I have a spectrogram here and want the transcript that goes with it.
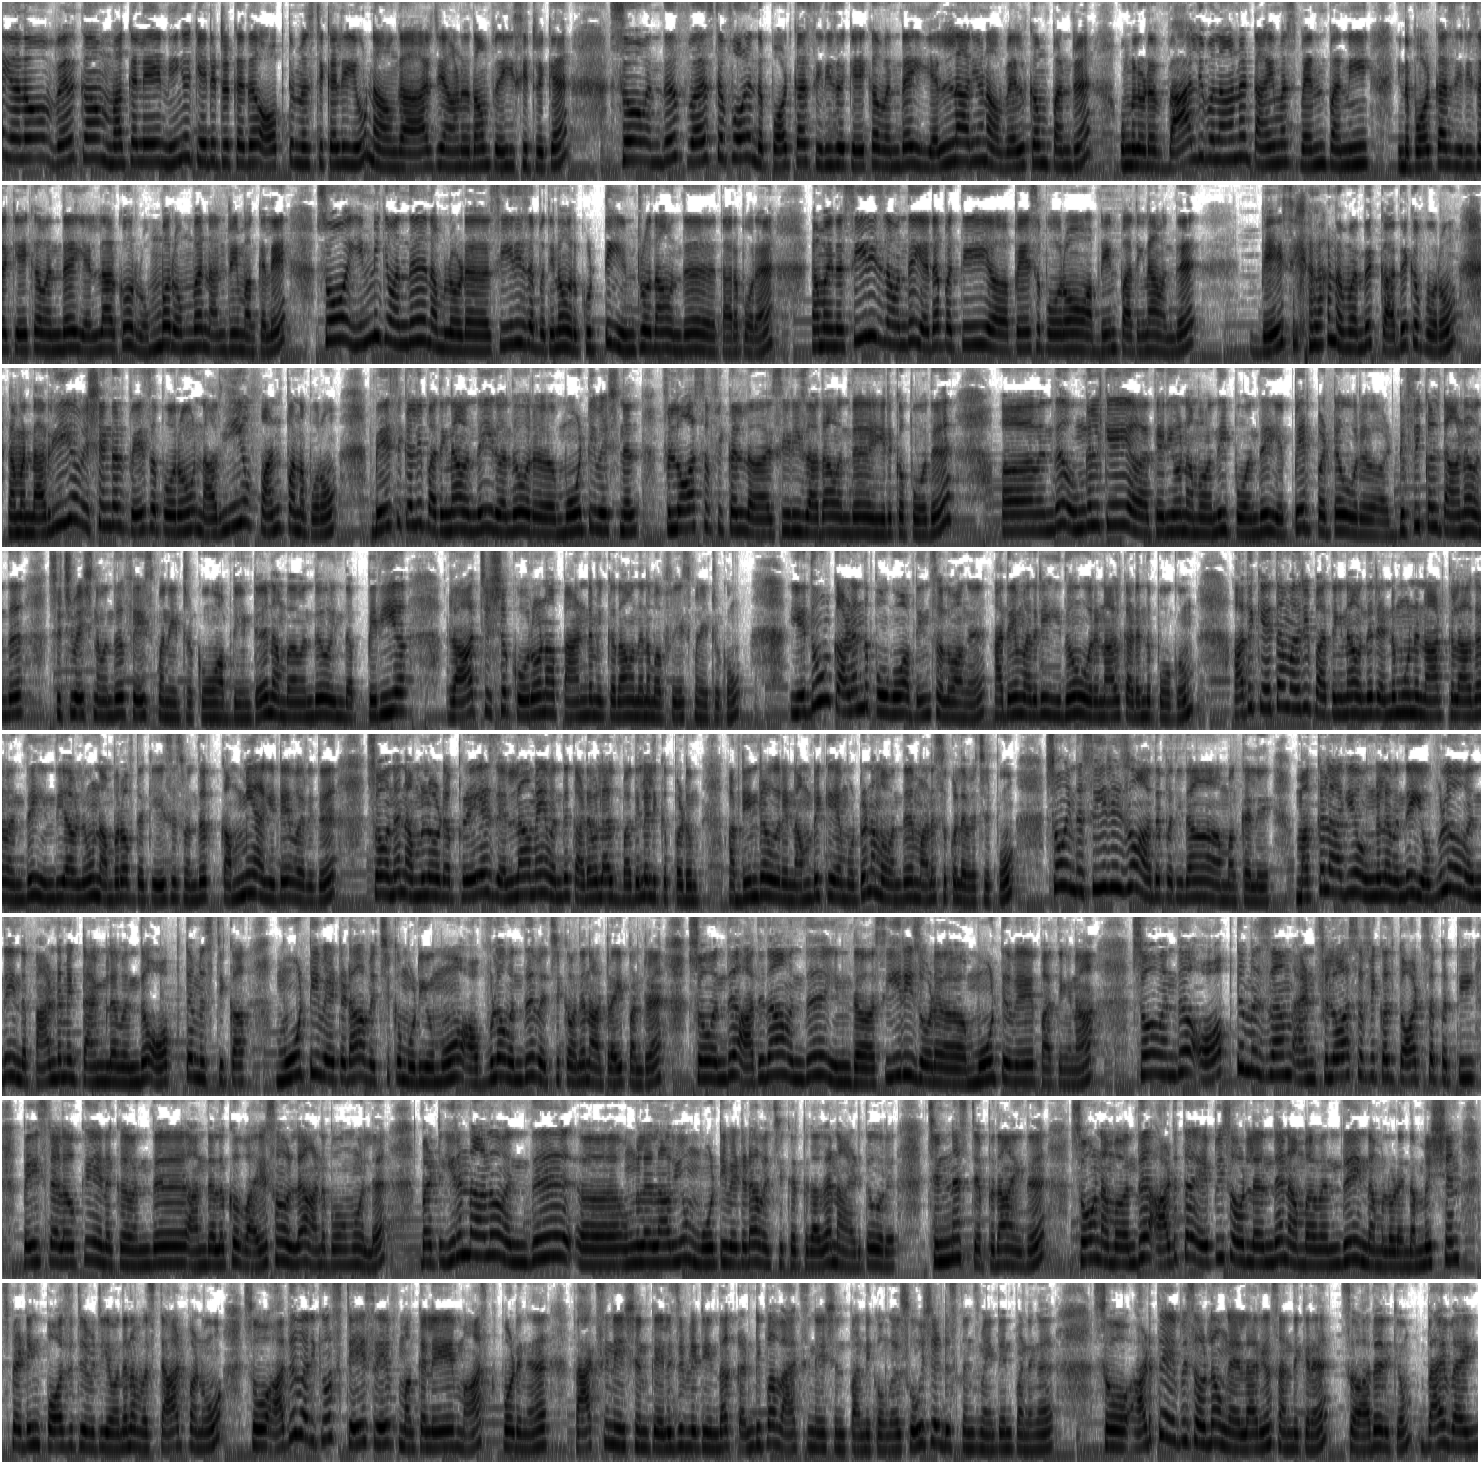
Hi hello welcome மக்களே. நீங்கள் கேட்டுட்ருக்கிறது ஆப்டமிஸ்டிக்கலியும் நான் உங்கள் ஆர்ஜி ஆனு தான் பேசிகிட்டு இருக்கேன். ஸோ வந்து ஃபர்ஸ்ட் ஆஃப் ஆல் இந்த பாட்காஸ்ட் சீரீஸை கேட்க வந்த எல்லாரையும் நான் வெல்கம் பண்ணுறேன் உங்களோட வேல்யூபிளான டைமை ஸ்பெண்ட் பண்ணி இந்த பாட்காஸ்ட் சீரீஸை கேட்க வந்த எல்லாருக்கும் ரொம்ப ரொம்ப நன்றி மக்களே. ஸோ இன்றைக்கி வந்து நம்மளோட சீரீஸை பற்றின ஒரு குட்டி இன்ட்ரோ தான் வந்து தரப்போகிறேன் நம்ம இந்த சீரீஸில் வந்து எதை பற்றி பேச போகிறோம் அப்படின்னு பார்த்தீங்கன்னா வந்து பேசிக்கலாக நம்ம வந்து கதைக்க போகிறோம் நம்ம நிறைய விஷயங்கள் பேச போகிறோம் நிறைய ஃபன் பண்ண போகிறோம் பேசிக்கலி பார்த்திங்கன்னா வந்து இது வந்து ஒரு மோட்டிவேஷ்னல் ஃபிலாசபிக்கல் சீரீஸாக தான் வந்து இருக்க போகுது. வந்து உங்களுக்கே தெரியும் நம்ம வந்து இப்போ வந்து எப்பேற்பட்ட ஒரு டிஃபிகல்ட்டான வந்து சுச்சுவேஷனை வந்து ஃபேஸ் பண்ணிகிட்ருக்கோம் அப்படின்ட்டு. நம்ம வந்து இந்த பெரிய ராட்சச கொரோனா பேண்டமிக்கை தான் வந்து நம்ம ஃபேஸ் பண்ணிகிட்ருக்கோம் எதுவும் கடந்து போகும் அப்படின்னு சொல்லுவாங்க. அதே மாதிரி இதுவும் ஒரு நாள் கடந்து போகும். அதுக்கேற்ற மாதிரி பார்த்தீங்கன்னா வந்து ரெண்டு மூணு நாட்களாக வந்து இந்தியாவிலும் நம்பர் ஆஃப் த கேசஸ் வந்து கம்மியாகிட்டே வருது. ஸோ வந்து நம்மளோட ப்ரேயர்ஸ் எல்லாமே வந்து கடவுளால் பதிலளிக்கப்படும் அப்படின்ற ஒரு நம்பிக்கையை மட்டும் நம்ம வந்து மனசுக்குள்ளே வச்சுப்போம். ஸோ இந்த சீரீஸும் அதை பற்றி தான் மக்களே. மக்களாகிய உங்களை வந்து எவ்வளோ வந்து இந்த பேண்டமிக் டைமில் வந்து ஆப்டமிஸ்டிக்காக மோட்டிவேட்டடாக வச்சுக்க முடியுமோ அவ்வளோ வந்து வச்சுக்க வந்து நான் ட்ரை பண்ணுறேன் ஸோ வந்து அதுதான் வந்து இந்த சீரீஸோட மோட்டிவே பார்த்தீங்கன்னா ஸோ வந்து ஆப்டிமிசம் அண்ட் அண்ட் ஃபிலாசபிக்கல் தாட்ஸை பற்றி பேசுகிற அளவுக்கு எனக்கு வந்து அந்த அளவுக்கு வயசும் இல்லை அனுபவமும் இல்லை. பட் இருந்தாலும் வந்து உங்களை எல்லாரையும் மோட்டிவேட்டடாக வச்சுக்கிறதுக்காக நான் எடுத்த ஒரு சின்ன ஸ்டெப்பு தான் இது. ஸோ நம்ம வந்து அடுத்த எபிசோட்லேருந்து நம்ம வந்து நம்மளோட இந்த மிஷன் ஸ்ப்ரெட்டிங் பாசிட்டிவிட்டியை வந்து நம்ம ஸ்டார்ட் பண்ணுவோம். ஸோ அது வரைக்கும் ஸ்டே சேஃப் மக்களே. மாஸ்க் போடுங்க. வேக்சினேஷனுக்கு எலிஜிபிலிட்டி இருந்தால் கண்டிப்பாக வேக்சினேஷன் பண்ணிக்கோங்க. சோஷியல் டிஸ்டன்ஸ் மெயின்டைன் பண்ணுங்கள் ஸோ அடுத்த எபிசோடில் உங்கள் எல்லாரையும் சந்திக்கிறேன். ஸோ அது வரைக்கும் பாய் பாய்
